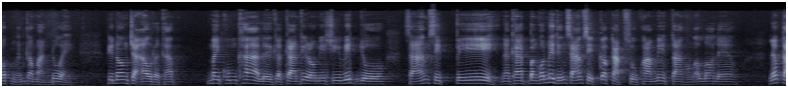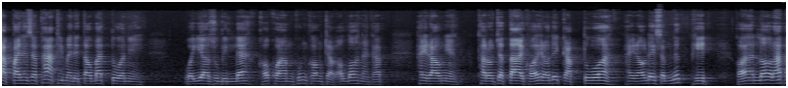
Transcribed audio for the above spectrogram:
รกเหมือนกับมันด้วย พี่น้องจะเอาหรือครับ ไม่คุ้มค่าเลยกับการที่เรามีชีวิตอยู่ 30 ปีนะครับบางคนไม่ถึง 30 ก็กลับสู่ความเมตตาของอัลลอฮ์แล้ว แล้วกลับไปในสภาพที่ไม่ได้เตาบัตตัวนี่ วายาซุบินและขอความคุ้มครองจากอัลลอฮ์นะครับ ให้เราเนี่ยถ้าเราจะตายขอให้เราได้กลับตัว ให้เราได้สำนึกผิด ขอให้อัลลอฮ์รับ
